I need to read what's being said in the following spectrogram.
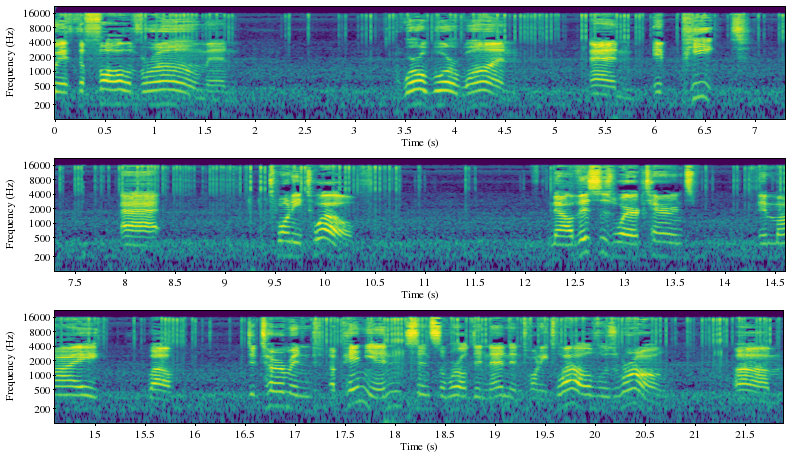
with the fall of Rome and World War One, and it peaked at 2012. Now, this is where Terence, in my, well, determined opinion, since the world didn't end in 2012, was wrong. Um,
